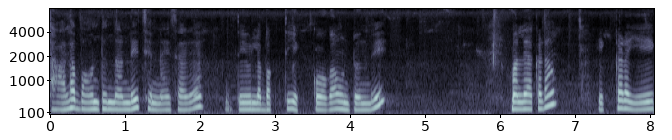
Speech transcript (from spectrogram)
చాలా బాగుంటుందండి చెన్నై సైడ్. దేవుళ్ళ భక్తి ఎక్కువగా ఉంటుంది. మళ్ళీ అక్కడ ఎక్కడ ఏ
